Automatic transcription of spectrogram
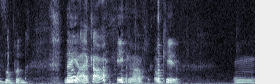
Suppen. Naja, welcome. ekelhaft. Okay. Mm,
